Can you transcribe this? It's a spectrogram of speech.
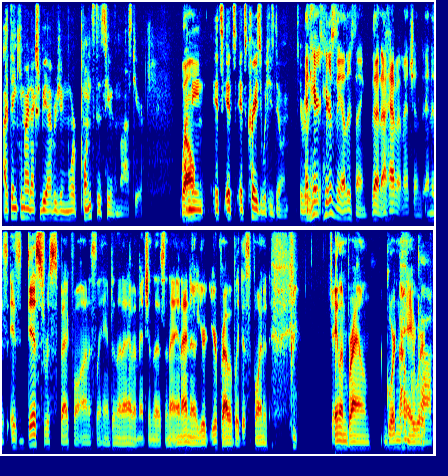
I think he might actually be averaging more points this year than last year. well, I mean, it's it's it's crazy what he's doing. Really and here is. here's the other thing that I haven't mentioned, and is is disrespectful, honestly, Hampton, that I haven't mentioned this, and I, and I know you're you're probably disappointed. Jaylen Brown, Gordon oh Hayward.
